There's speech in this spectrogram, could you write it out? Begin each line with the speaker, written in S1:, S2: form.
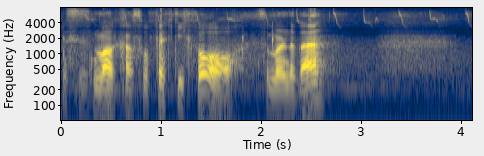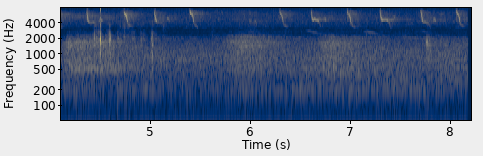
S1: This is Castle 54, somewhere under there.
